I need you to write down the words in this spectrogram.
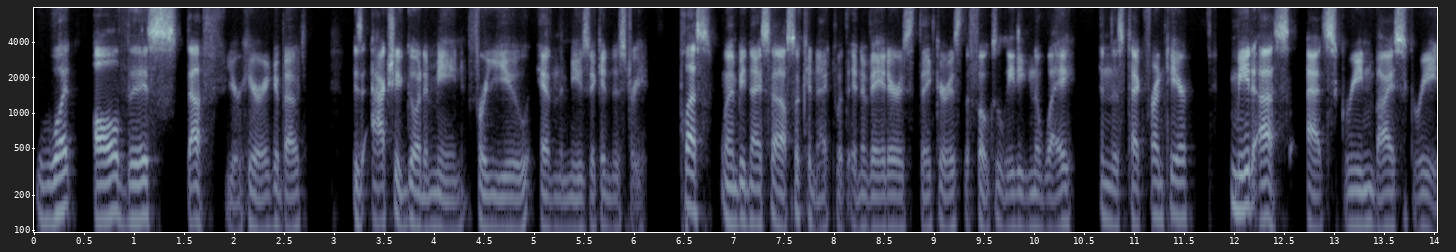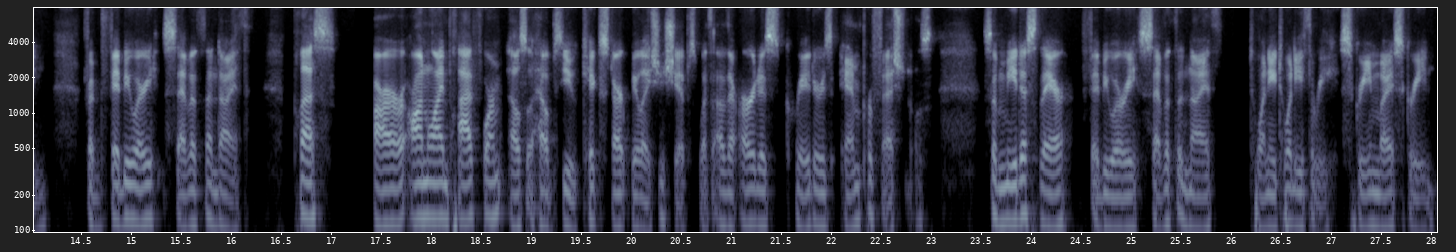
what all this stuff you're hearing about is actually going to mean for you and the music industry. Plus, wouldn't it be nice to also connect with innovators, thinkers, the folks leading the way in this tech frontier? Meet us at Screen by Screen from February 7th and 9th. Plus, our online platform also helps you kickstart relationships with other artists, creators, and professionals. So meet us there February 7th and 9th, 2023, Screen by Screen.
